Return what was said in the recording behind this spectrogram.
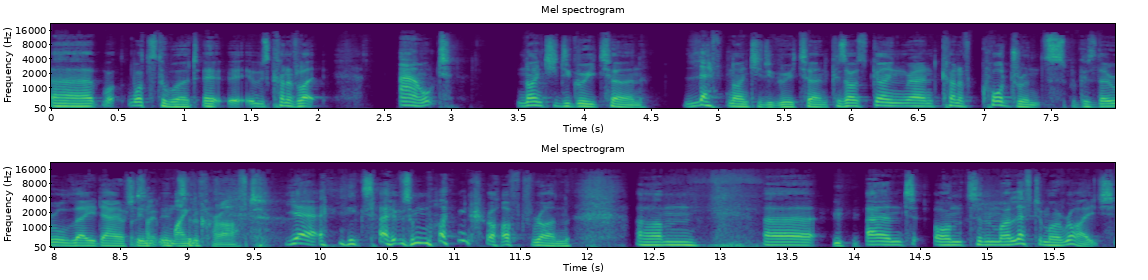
uh, what, what's the word? It, it was kind of like out, ninety degree turn, left 90 degree turn because I was going around kind of quadrants because they're all laid out in, like in sort of- Minecraft. yeah, exactly. It was a Minecraft run. Um, uh, and on to my left and my right,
